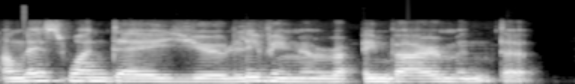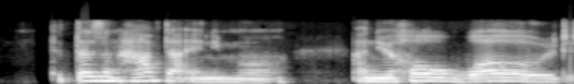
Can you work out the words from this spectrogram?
unless one day you live in an environment that, that doesn't have that anymore and your whole world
